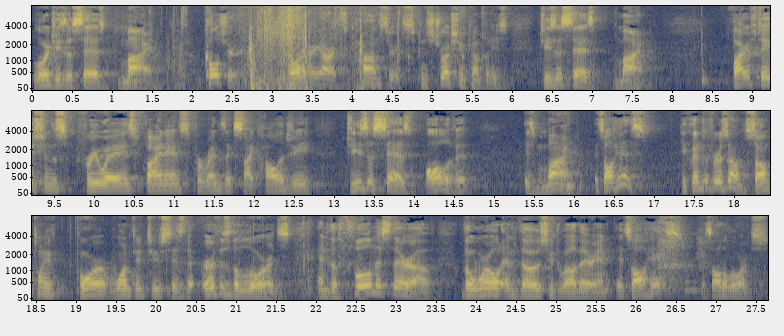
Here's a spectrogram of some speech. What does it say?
Lord Jesus says, mine. Culture, culinary arts, concerts, construction companies, Jesus says, mine. Fire stations, freeways, finance, forensic psychology, Jesus says all of it is mine. It's all His. He claims it for His own. Psalm 24, 1 through 2 says, The earth is the Lord's, and the fullness thereof the world and those who dwell therein. It's all His, it's all the Lord's.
